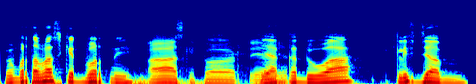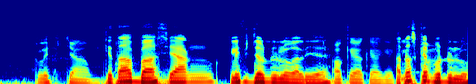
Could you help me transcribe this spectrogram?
Yang pertama skateboard nih, Ah, skateboard. Iya, yang iya. kedua cliff jump. cliff jump. Kita bahas yang cliff jump dulu kali ya. Oke oke oke. Atau Cliff jump- skateboard dulu.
